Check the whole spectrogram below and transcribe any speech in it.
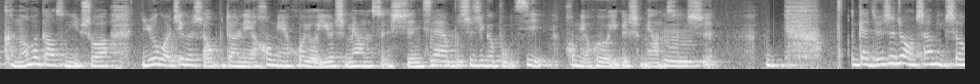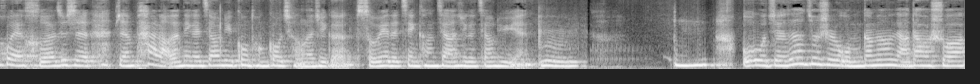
可能会告诉你说，你如果这个时候不锻炼，后面会有一个什么样的损失？你现在不吃这个补剂，后面会有一个什么样的损失？嗯。感觉是这种商品社会和就是人怕老的那个焦虑共同构成了这个所谓的健康教这个焦虑源。嗯嗯，我我觉得就是我们刚刚聊到说，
